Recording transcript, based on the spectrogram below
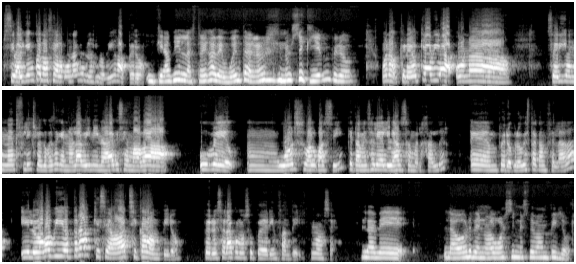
Si alguien conoce alguna que nos lo diga, pero... Y que alguien las traiga de vuelta, no, no sé quién, pero... Bueno, creo que había una serie en Netflix, lo que pasa que no la vi ni nada, que se llamaba V um, Wars o algo así, que también salía Liam Summerhalder, eh, pero creo que está cancelada. Y luego vi otra que se llamaba Chica Vampiro, pero esa era como súper infantil, no sé. La de la orden o algo así no es de vampiros.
